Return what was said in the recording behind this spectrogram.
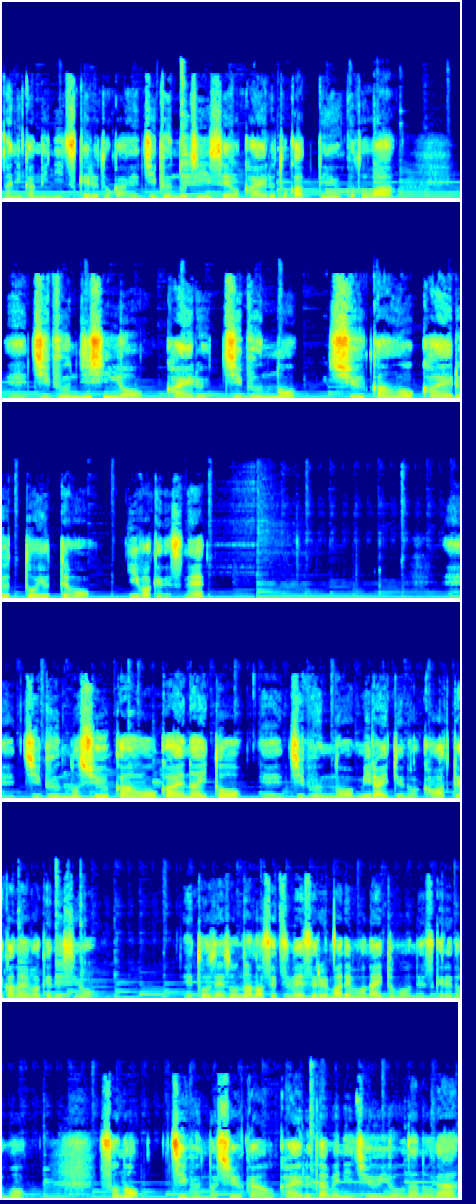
何か身につけるとか、え自分の人生を変えるとかっていうことは、え自分自身を変える自分の習慣を変えると言ってもいいわけですね、え自分の習慣を変えないと、え自分の未来というのは変わっていかないわけですよ、当然そんなの説明するまでもないと思うんですけれどもその自分の習慣を変えるために重要なのが、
